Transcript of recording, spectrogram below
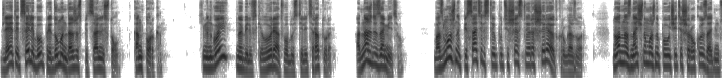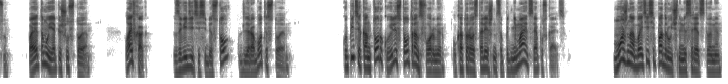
Для этой цели был придуман даже специальный стол – конторка. Хемингуэй, Нобелевский лауреат в области литературы, однажды заметил, возможно, писательство и путешествия расширяют кругозор, но однозначно можно получить и широкую задницу, поэтому я пишу стоя. Лайфхак. Заведите себе стол для работы стоя. Купите конторку или стол-трансформер, у которого столешница поднимается и опускается. Можно обойтись и подручными средствами.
